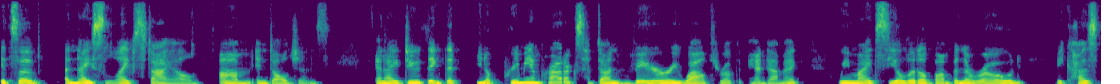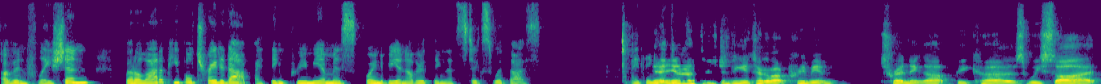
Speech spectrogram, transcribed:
it's a, a nice lifestyle um, indulgence. And I do think that, you know, premium products have done very well throughout the pandemic. We might see a little bump in the road because of inflation, but a lot of people traded up. I think premium is going to be another thing that sticks with us. I think. Yeah, you know, it's interesting you talk about premium trending up because we saw it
